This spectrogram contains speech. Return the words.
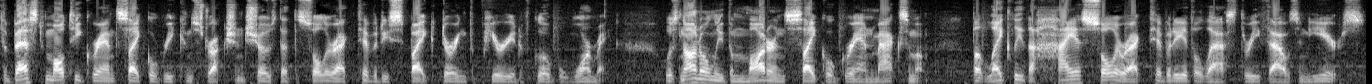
The best multi-grand cycle reconstruction shows that the solar activity spike during the period of global warming was not only the modern cycle grand maximum, but likely the highest solar activity of the last 3,000 years.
